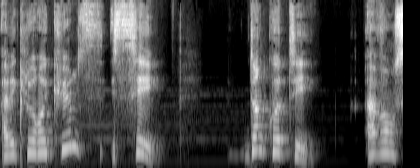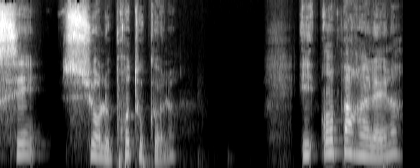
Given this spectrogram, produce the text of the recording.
Avec le recul, c'est d'un côté avancer sur le protocole et en parallèle,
